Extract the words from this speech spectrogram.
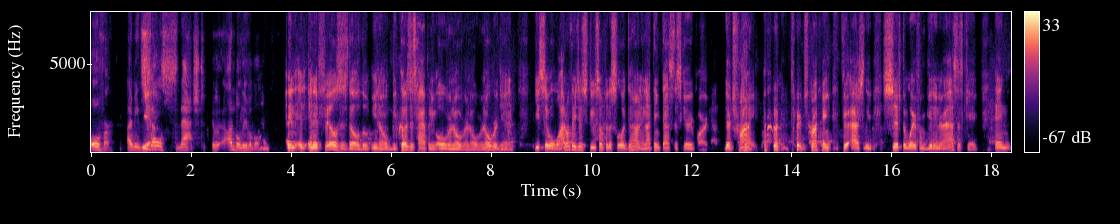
over. I mean, yeah. soul snatched. unbelievable and it, and it feels as though the you know because it's happening over and over and over and over again you say well why don't they just do something to slow it down? And i think that's the scary part. They're trying. They're trying to actually shift away from getting their asses kicked. And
